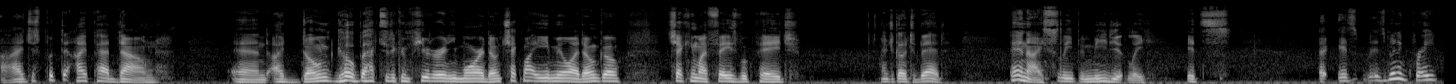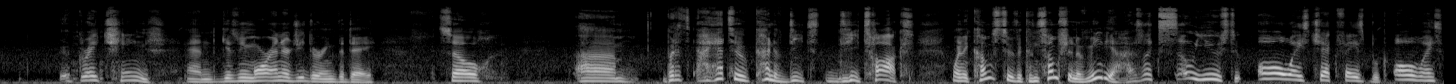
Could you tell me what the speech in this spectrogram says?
I just put the iPad down and I don't go back to the computer anymore. I don't check my email. I don't go checking my Facebook page. I just go to bed, and I sleep immediately. It's it's it's been a great a great change and gives me more energy during the day. So, um, but I had to kind of de- detox when it comes to the consumption of media. I was like so used to always check Facebook, always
